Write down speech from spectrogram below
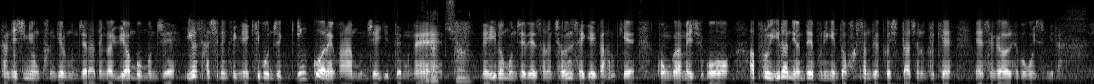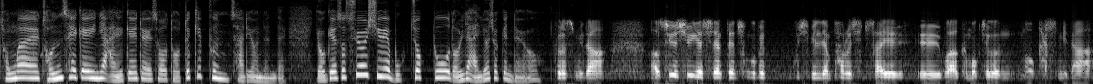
강제징용 판결 문제라든가 위안부 문제 이건 사실은 굉장히 기본적 인권에 관한 문제이기 때문에 그렇죠. 네, 이런 문제에 대해서는 전 세계가 함께 공감해주고 앞으로 이런 연대 분위기는 더 확산될 것이다. 저는 그렇게 예, 생각을 해보고 있습니다. 정말 전 세계인이 알게 돼서 더 뜻깊은 자리였는데 여기에서 수요 시위의 목적도 널리 알려졌겠네요. 그렇습니다. 어, 수요 시위가 시작된 1991년 8월 14일과 그 목적은 뭐 같습니다.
